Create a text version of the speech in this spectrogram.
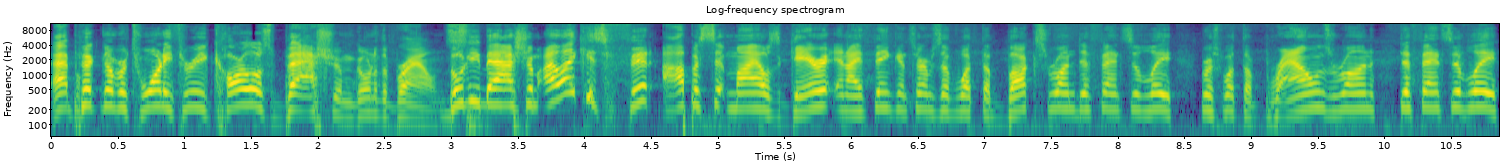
At pick number 23, Carlos Basham going to the Browns. Boogie Basham, I like his fit opposite Myles Garrett, and I think in terms of what the Bucks run defensively versus what the Browns run defensively,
